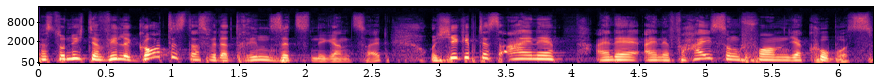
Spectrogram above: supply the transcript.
Das ist doch nicht der Wille Gottes, dass wir da drin sitzen die ganze Zeit. Und hier gibt es eine, eine, eine Verheißung von Jakobus,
